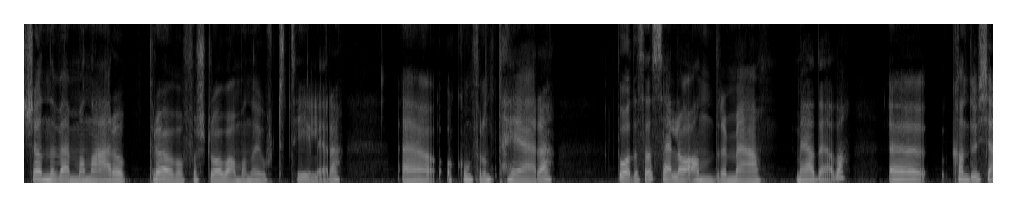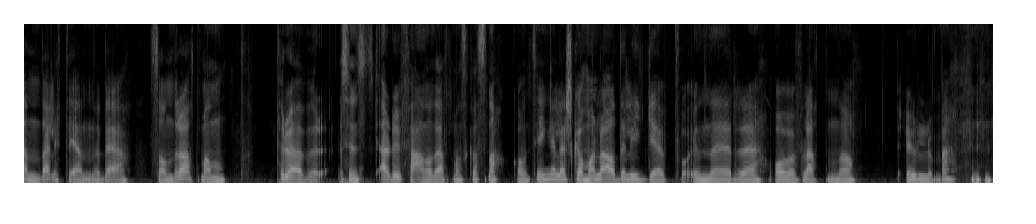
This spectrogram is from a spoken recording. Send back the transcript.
skjønne hvem man er, og prøve å forstå hva man har gjort tidligere. Eh, og konfrontere både seg selv og andre med, med det, da. Eh, kan du kjenne deg litt igjen i det, Sondre? At man prøver syns, Er du fan av det at man skal snakke om ting, eller skal man la det ligge under eh, overflaten og ulme?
